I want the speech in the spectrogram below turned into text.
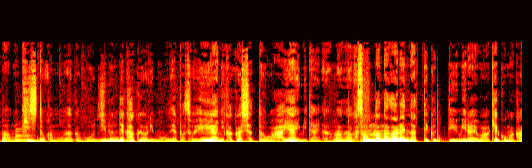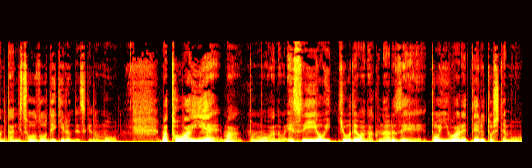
まあもう記事とかもなんかこう自分で書くよりもやっぱそういう AI に書かしちゃった方が早いみたいなまあなんかそんな流れになっていくっていう未来は結構まあ簡単に想像できるんですけどもまあとはいえまあもうあの SEO 一強ではなくなるぜと言われてるとしても、ま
